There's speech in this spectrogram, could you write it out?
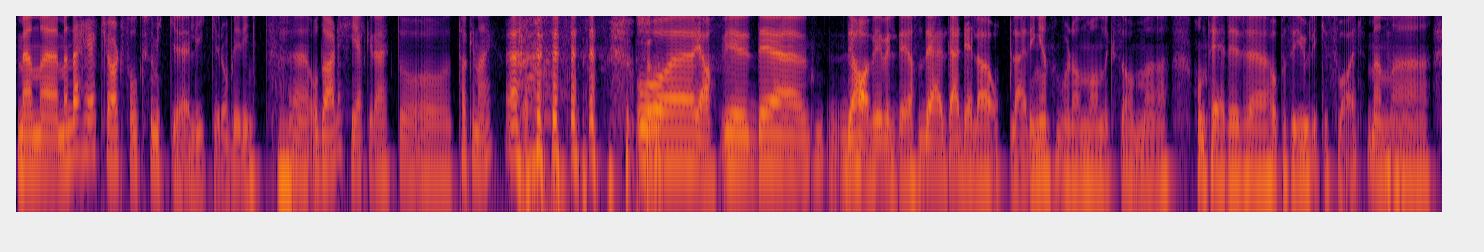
Men, eh, men, det er helt klart folk som ikke liker å bli ringt. Mm. Eh, og da er det helt greit å takke nei. og eh, ja, vi, det, det, har vi veldig altså det, er, det, er, del av opplæringen, hvordan man liksom håndterer håper jeg, ulike svar. Men, mm.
